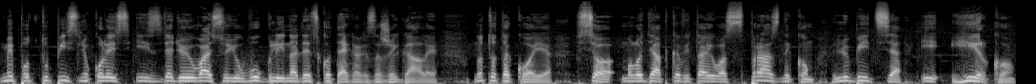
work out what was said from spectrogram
Ми под ту пісню колись із дядьою Васею в углі на дискотеках зажигали. Ну то такое. Все, молодятка, вітаю вас з праздником, любіться і гірко.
